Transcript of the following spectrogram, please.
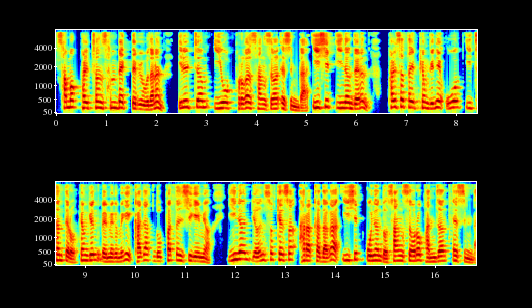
3억 8,300 대비보다는 1.25%가 상승을 했습니다. 22년대는 84 타입 평균이 5억 2천대로 평균 매매 금액이 가장 높았던 시기이며 2년 연속해서 하락하다가 25년도 상승으로 반전했습니다.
